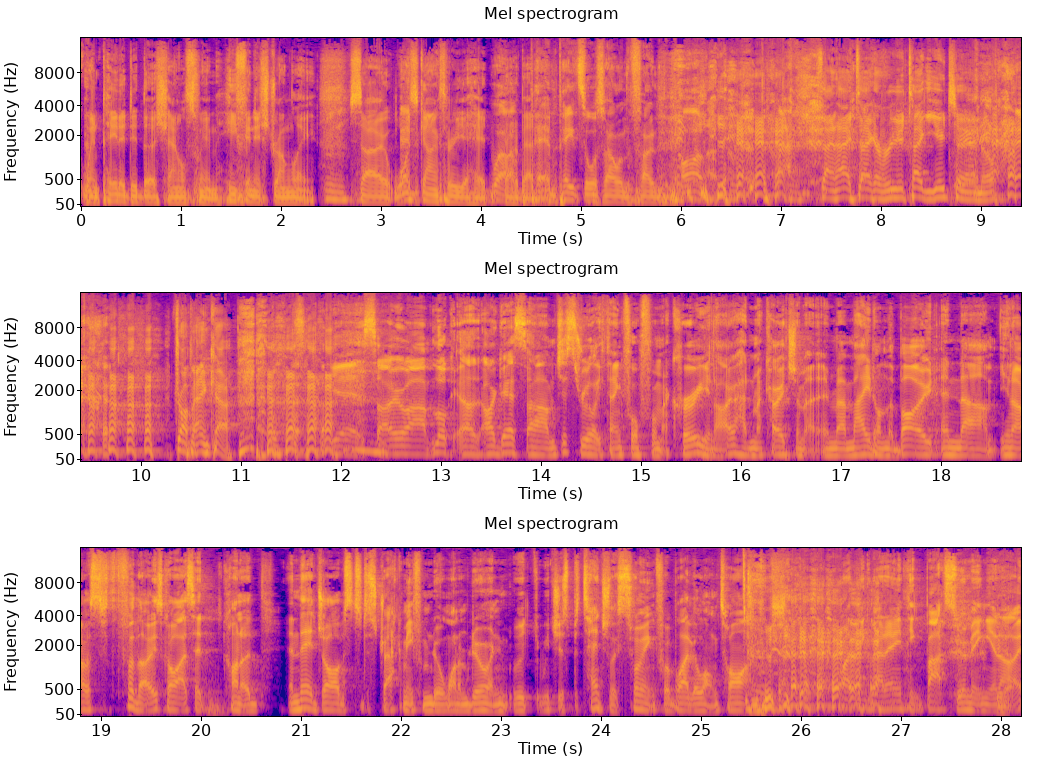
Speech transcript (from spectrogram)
when Peter did the channel swim, he finished strongly. Mm. So what's going through your head well, right about Pe- now? and Pete's also on the phone to the pilot. saying, "Hey, take a you take a U-turn or drop anchor." yeah. So um, look, uh, I guess um, just really thankful for my crew. You know, I had my coach and my, and my mate on the boat, and um, you know, it was for those guys that kind of and their jobs to distract me from doing what I'm doing, which, which is potentially swimming for a bloody long time. I don't think about anything but swimming. You know.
